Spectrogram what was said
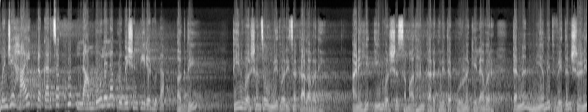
म्हणजे हा एक प्रकारचा खूप लांबवलेला प्रोबेशन पिरियड होता. अगदी. तीन वर्षांचा उमेदवारीचा कालावधी आणि ही तीन वर्ष समाधानकारकरित्या पूर्ण केल्यावर त्यांना नियमित वेतन श्रेणीत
